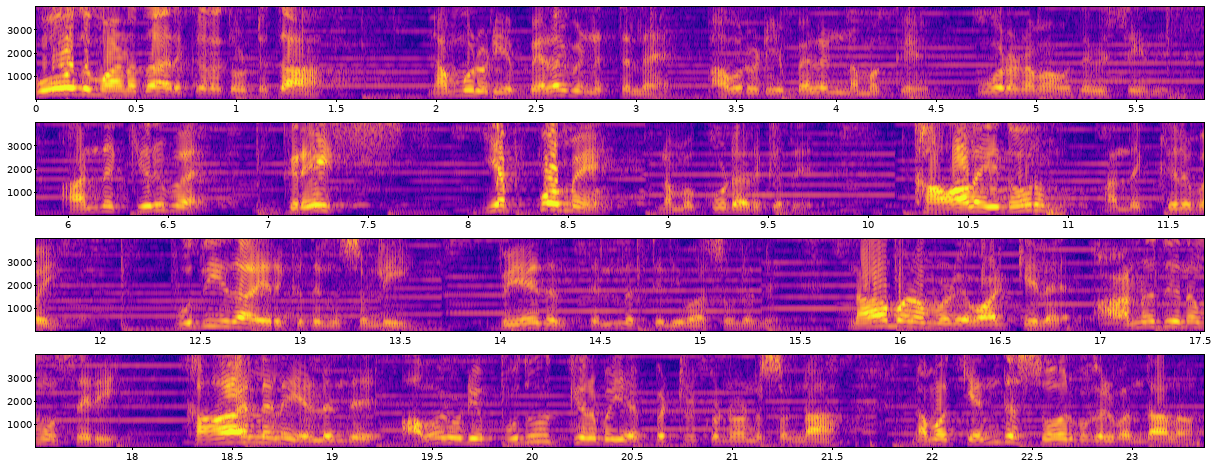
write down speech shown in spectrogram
போதுமானதாக இருக்கிற தொட்டு தான் நம்மளுடைய பலவீனத்தில் அவருடைய பலன் நமக்கு பூரணமாக உதவி செய்யுது. அந்த கிருபை கிரேஸ் எப்போவுமே நம்ம கூட இருக்குது. காலைதோறும் அந்த கிருபை புதியதாக இருக்குதுன்னு சொல்லி வேதம் தெல்ல தெளிவாக சொல்லுது. நாம் நம்மளுடைய வாழ்க்கையில் அனுதினமும் சரி காலையில் எழுந்து அவருடைய புது கிருபையை பெற்றுக்கொண்டோன்னு சொன்னால் நமக்கு எந்த சோர்வுகள் வந்தாலும்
